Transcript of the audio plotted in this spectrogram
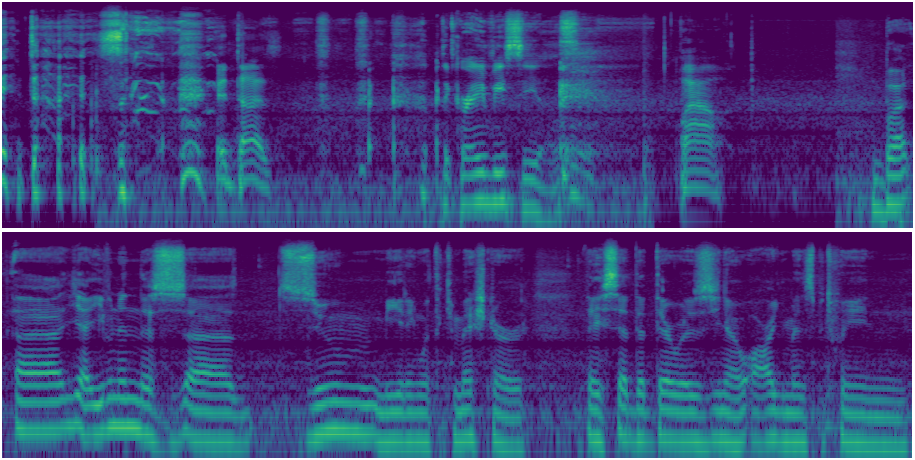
It does. it does. the gravy seals. Wow. But uh, yeah, even in this uh, Zoom meeting with the commissioner, they said that there was you know arguments between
